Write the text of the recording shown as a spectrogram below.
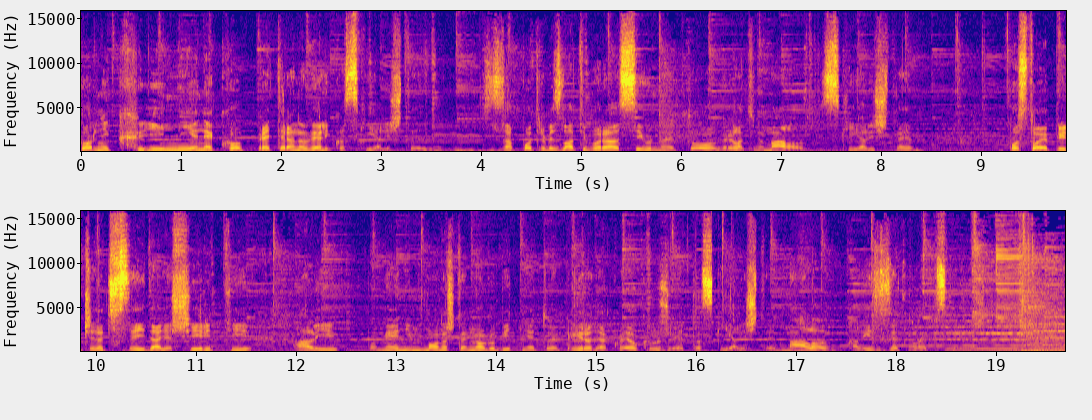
Tornik i nije neko preterano veliko skijalište. Za potrebe Zlatibora sigurno je to relativno malo skijalište. Postoje priče da će se i dalje širiti, ali po meni ono što je mnogo bitnije to je priroda koja okružuje to skijalište. Malo, ali izuzetno lepo skijalište.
